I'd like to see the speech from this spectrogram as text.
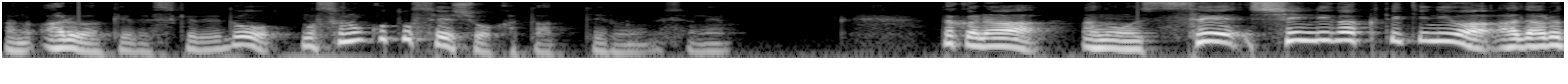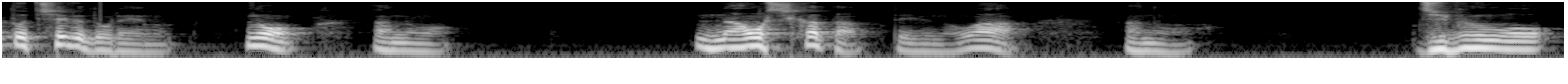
あのあるわけですけれど、まあ、そのことを聖書は語っているんですよね。だからあの心理学的にはアダルト・チルドレンのあの直し方っていうのはあの自分を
